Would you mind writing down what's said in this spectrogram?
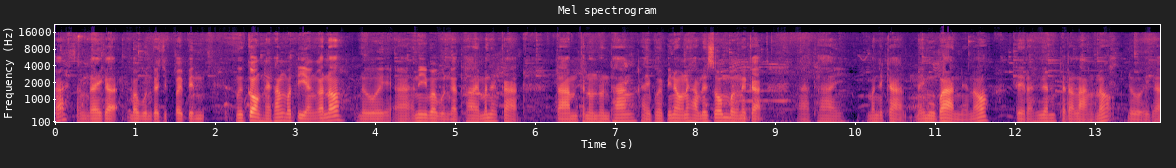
อะสังใดก็บาบุญก็จะไปเป็นมือกล้องให้ทั้งมาเตียงกันเนาะ โดยอ่าอันนี้บาบุญก็ถ่ายบรรยากาศตามถนนหนทางให้เพื่อนพี่น้องนะครับได้ส้มเบิ่งในกะอ่าถ่ายบรรยากาศในหมู่บ้านเนี่ยเนาะแต่ละเฮือนแต่ละหลังเนาะ โดยก็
